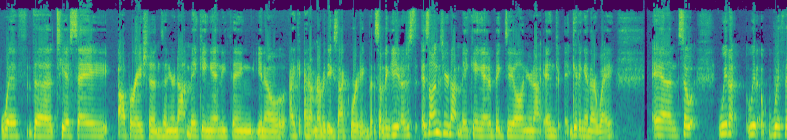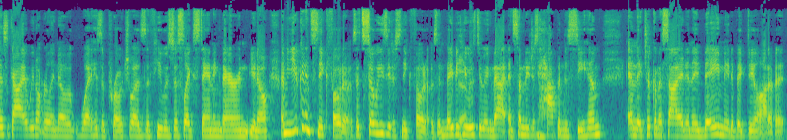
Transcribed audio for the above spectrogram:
with the TSA operations and you're not making anything, you know, I, I don't remember the exact wording, but something, you know, just as long as you're not making it a big deal and you're not in, getting in their way. And so we don't, we, with this guy, we don't really know what his approach was. If he was just like standing there and, you know, I mean, you can sneak photos. It's so easy to sneak photos. And maybe he was doing that and somebody just happened to see him and they took him aside and they, they made a big deal out of it,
